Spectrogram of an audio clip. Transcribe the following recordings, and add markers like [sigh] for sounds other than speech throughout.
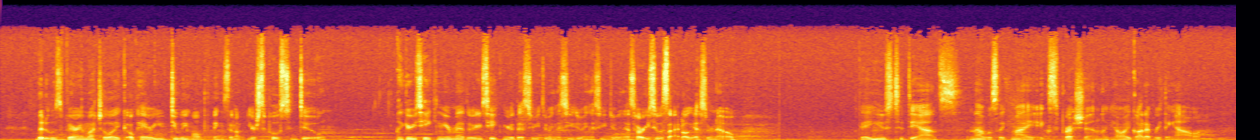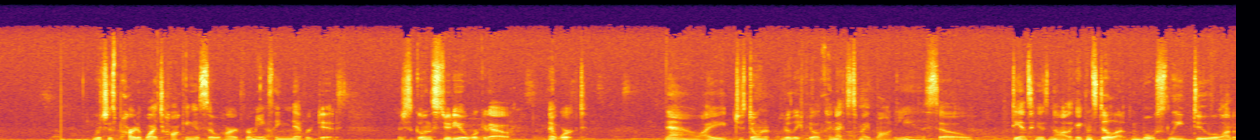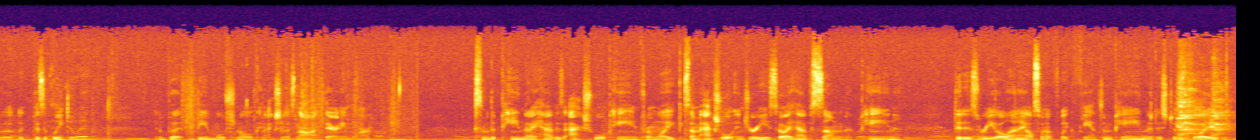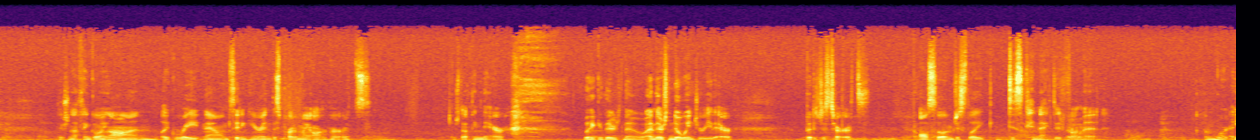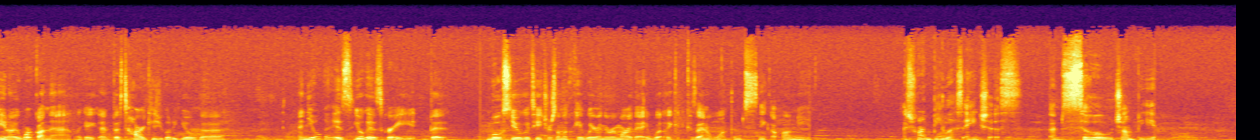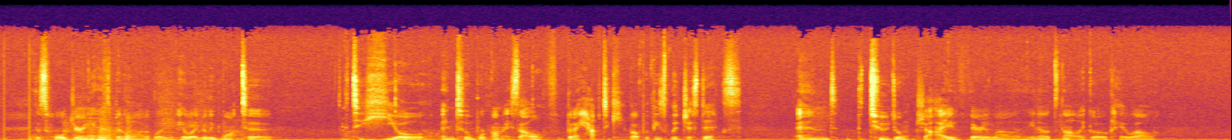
but it was very much like, okay, are you doing all the things that you're supposed to do? Like, are you taking your meds? Are you taking your this? Are you doing this? Are you doing this? Are you doing this? Are you suicidal? Yes or no? I hmm. used to dance, and that was like my expression, like how I got everything out which is part of why talking is so hard for me because I never did. I just go in the studio, work it out. And it worked. Now I just don't really feel connected to my body, so dancing is not like I can still mostly do a lot of it, like physically do it, but the emotional connection is not there anymore. Some of the pain that I have is actual pain from like some actual injury, so I have some pain that is real and I also have like phantom pain that is just like there's nothing going on. Like right now I'm sitting here and this part of my arm hurts. There's nothing there. [laughs] like there's no and there's no injury there. But it just hurts. Also I'm just like disconnected from it. I'm more you know, I work on that. Like I, that's hard because you go to yoga and yoga is yoga is great, but most yoga teachers I'm like, okay, where in the room are they? What like because I don't want them to sneak up on me. I just want to be less anxious. I'm so jumpy. This whole journey has been a lot of like, okay, well, I really want to to heal and to work on myself, but I have to keep up with these logistics, and the two don't jive very well. You know, it's not like, oh, okay, well,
